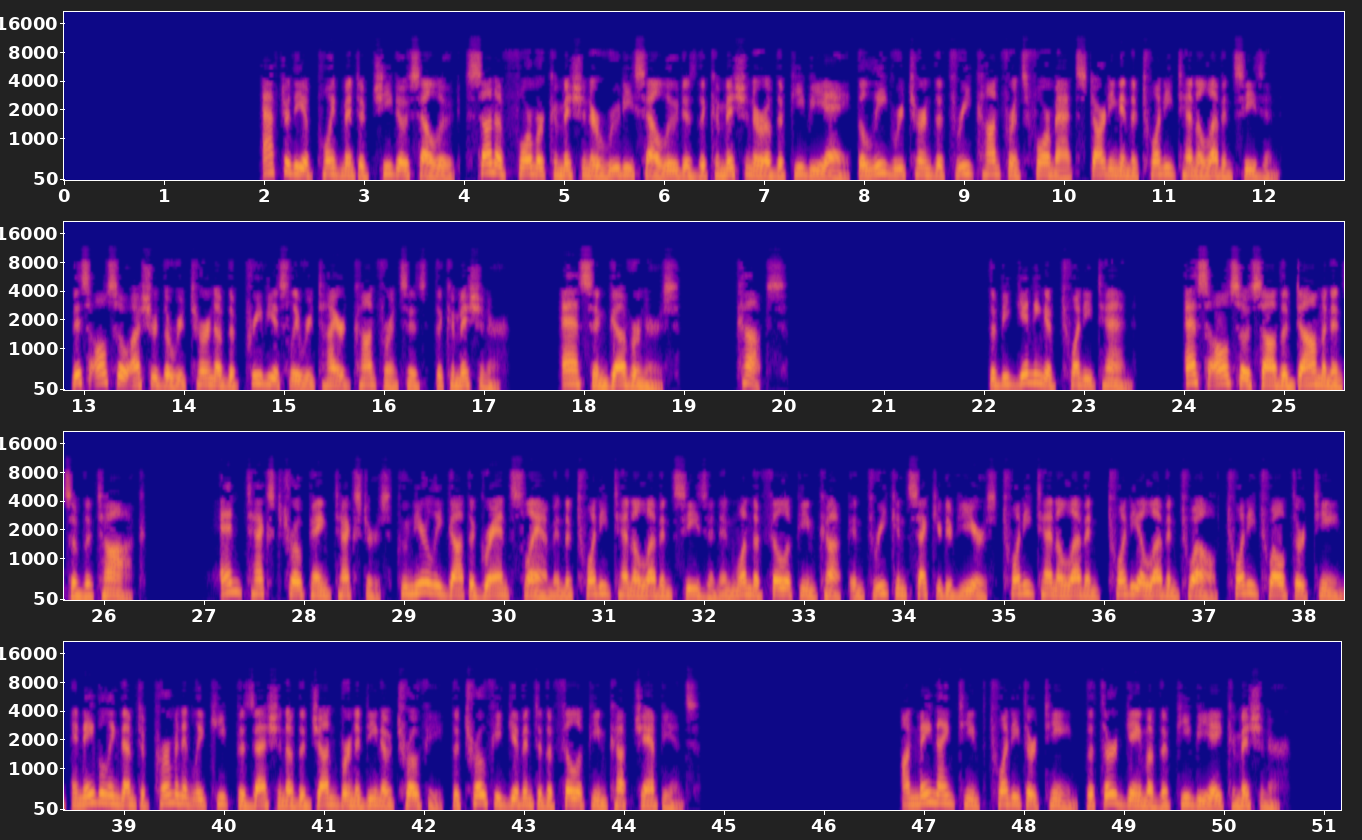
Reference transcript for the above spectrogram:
After the appointment of Chito Salud, son of former Commissioner Rudy Salud as the commissioner of the PBA, the league returned the three-conference format starting in the 2010-11 season. This also ushered the return of the previously retired conferences, the Commissioner's and Governor's Cups. The beginning of 2010 S also saw the dominance of the talk. N Text Tropang Texters, who nearly got the Grand Slam in the 2010-11 season and won the Philippine Cup in three consecutive years 2010-11, 2011-12, 2012-13, enabling them to permanently keep possession of the Jun Bernardino Trophy, the trophy given to the Philippine Cup champions. On May 19, 2013, the third game of the PBA Commissioner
